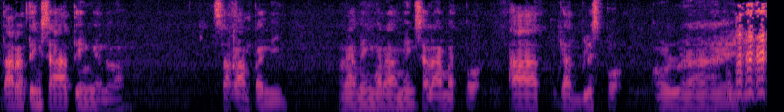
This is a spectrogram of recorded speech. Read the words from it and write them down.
darating sa ating ano sa company. Maraming maraming salamat po at God bless po. Alright.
